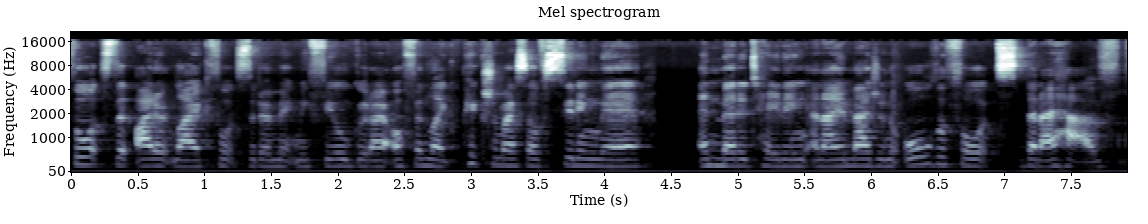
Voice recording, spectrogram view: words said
thoughts that I don't like, thoughts that don't make me feel good, I often like picture myself sitting there and meditating and I imagine all the thoughts that I have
